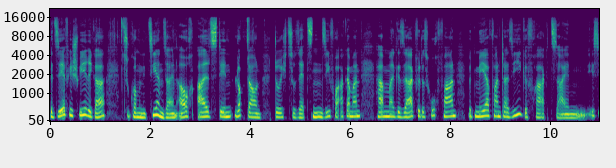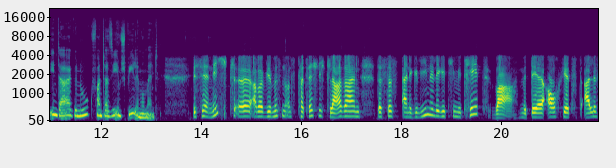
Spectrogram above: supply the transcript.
wird sehr viel schwieriger zu kommunizieren sein, auch als den Lockdown durchzusetzen. Sie, Frau Ackermann, haben mal gesagt, für das Hochfahren wird mehr Fantasie gefragt sein. Ist Ihnen da genug Fantasie im Spiel im Moment? Bisher nicht, äh, aber wir müssen uns tatsächlich klar sein, dass das eine geliehene Legitimität war, mit der auch jetzt alles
